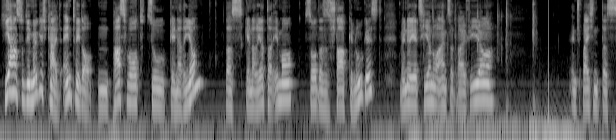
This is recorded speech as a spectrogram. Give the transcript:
Hier hast du die Möglichkeit, entweder ein Passwort zu generieren. Das generiert er immer so, dass es stark genug ist. Wenn du jetzt hier nur 1, 2, 3, 4 entsprechend das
